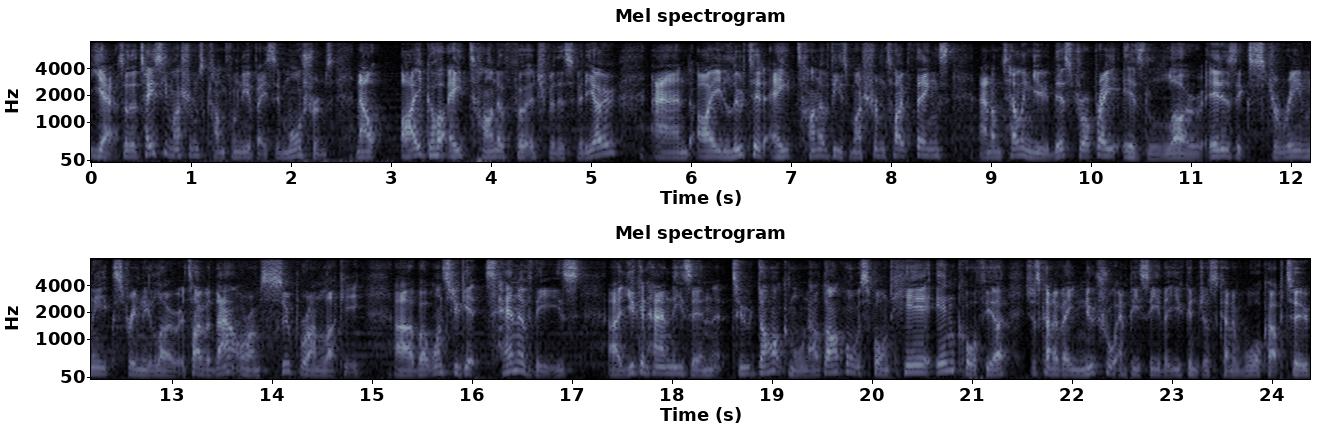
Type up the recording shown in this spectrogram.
yeah, so the tasty mawshrooms come from the invasive mawshrooms. Now, I got a ton of footage for this video, and I looted a ton of these mushroom type things, and I'm telling you, this drop rate is low. It is extremely, extremely low. It's either that or I'm super unlucky. Uh, but once you get 10 of these, uh, you can hand these in to Dark Maul. Now, Dark Maul was spawned here in Korthia, just kind of a neutral NPC that you can just kind of walk up to.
